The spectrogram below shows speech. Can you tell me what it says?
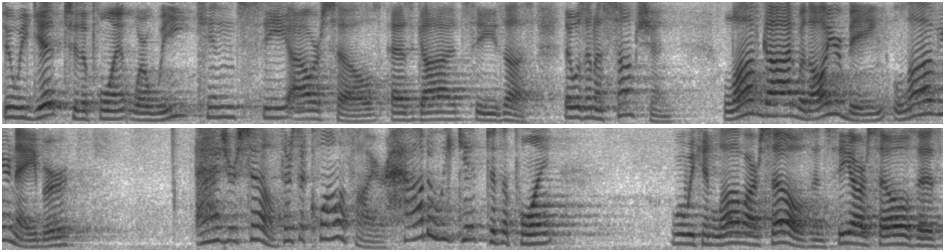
do we get to the point where we can see ourselves as God sees us? There was an assumption love God with all your being, love your neighbor as yourself. There's a qualifier. How do we get to the point where we can love ourselves and see ourselves as,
